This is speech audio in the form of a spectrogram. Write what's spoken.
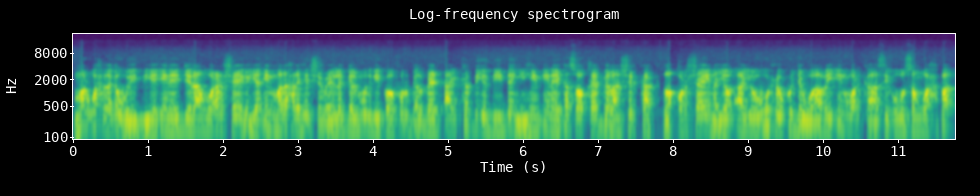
Mar wax laga weydiiyey inay jiraan warar sheegaya in madaxda hirshabeelle galmudug iyo koonfur galbeed ay ka biyo diidan yihiin inay ka soo qayb galaan shirka la qorshaynayo ayuu wuxuu ku jawaabay in warkaasi uusan waxba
